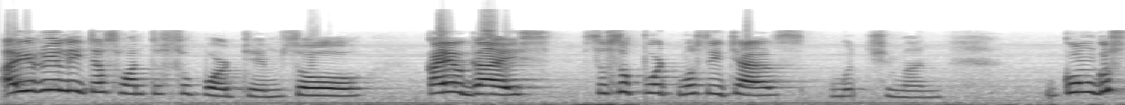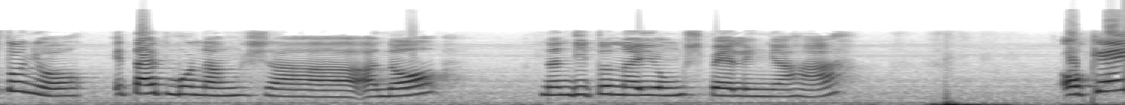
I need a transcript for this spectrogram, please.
I really just want to support him. So kayo guys, support mo si Charles Butchman. Kung gusto nyo, itype mo nang siya, ano, nandito na yung spelling niya ha. Okay,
